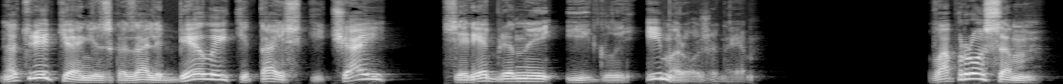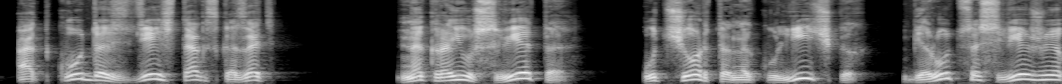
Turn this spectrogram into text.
На третье они заказали белый китайский чай, серебряные иглы и мороженое. Вопросом, откуда здесь, так сказать, на краю света у черта на куличках берутся свежие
